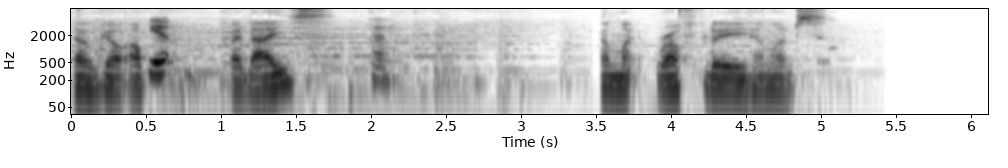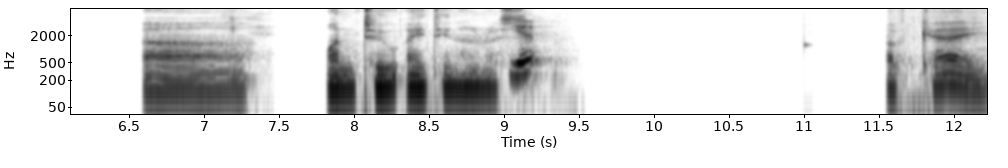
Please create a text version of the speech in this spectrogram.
They'll go up Yep. by days. Okay. How much roughly how much? Uh one two eighteen hundred. Yep. Okay.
